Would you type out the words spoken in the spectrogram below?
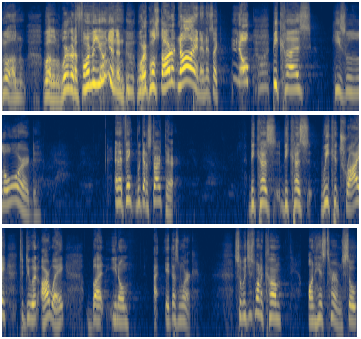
well, well, we're going to form a union and work will start at nine. And it's like, nope, because he's Lord. And I think we got to start there because because we could try to do it our way but you know it doesn't work. So we just want to come on his terms. So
